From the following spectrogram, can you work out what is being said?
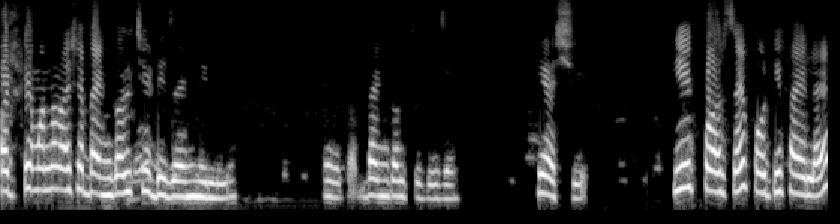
पट्टे म्हणून अशा बँगलची डिझाईन दिली बँगलची डिझाईन. ही अशी. ही एक पर्स आहे फोर्टी फाय ला आहे.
